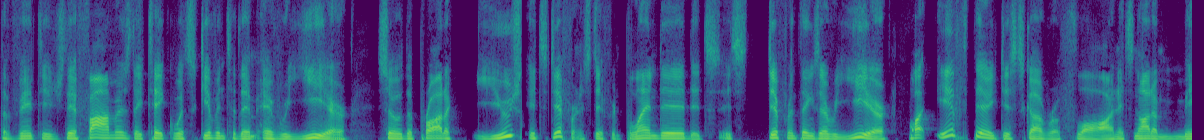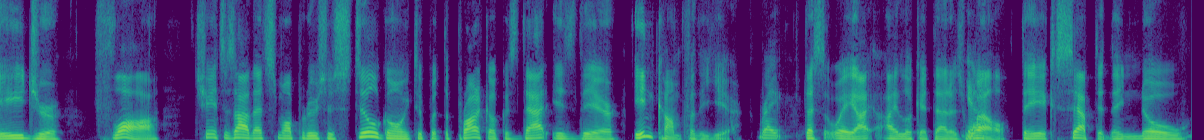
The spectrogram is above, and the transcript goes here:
the vintage, they're farmers, they take what's given to them every year. So the product usually it's different. It's different blended, it's it's different things every year. But if they discover a flaw and it's not a major flaw, chances are that small producer is still going to put the product out because that is their income for the year. Right. That's the way I, I look at that as yeah. well. They accept it. They know,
